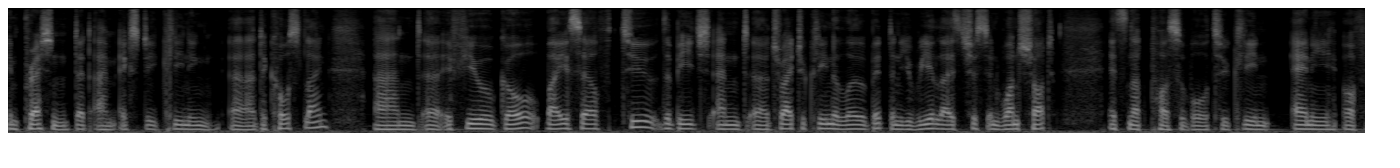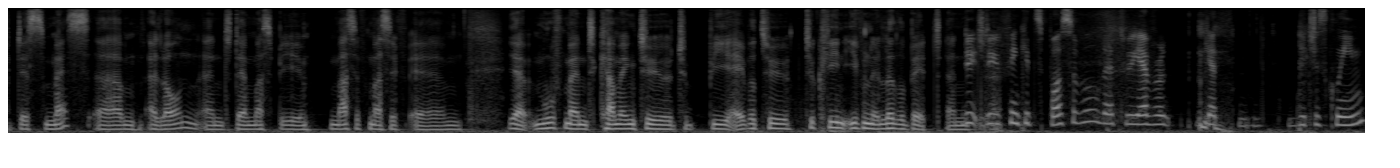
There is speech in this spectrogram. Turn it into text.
impression that i'm actually cleaning uh, the coastline. And uh, if you go by yourself to the beach and uh, try to clean a little bit then you realize just in one shot it's not possible to clean any of this mess um, alone. And there must be massive massive um, yeah movement coming to to be able to to clean even a little bit. And do, do you uh, think it's possible that we ever get beaches clean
